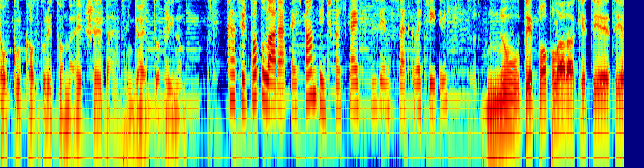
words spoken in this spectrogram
kaut kur, kaut kur ir tomēr iekšēji bērni. Viņi gaida to brīnumu. Kāds ir populārākais pantiņš, ko skaita Ziemassvētku vecītim? Nu, tie populārākie tie, tie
